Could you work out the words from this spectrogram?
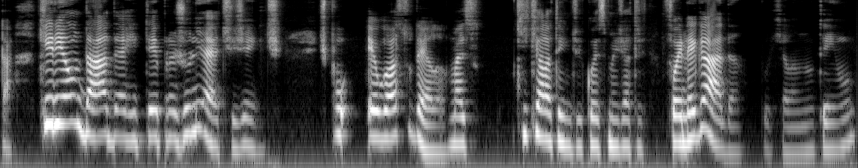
tá. Queriam dar DRT pra Juliette, gente. Tipo, eu gosto dela, mas que, que ela tem de conhecimento de atriz? Foi negada, porque ela não tem o.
